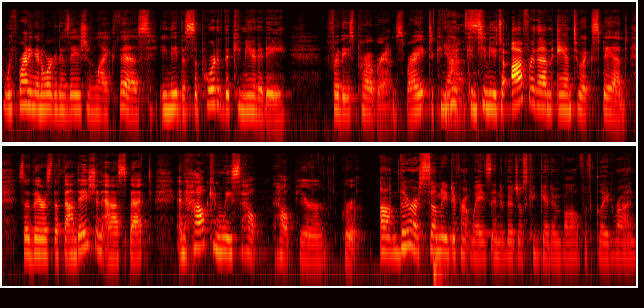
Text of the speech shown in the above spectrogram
with running an organization like this, you need the support of the community for these programs, right? To con- Yes. continue to offer them and to expand. So there's the foundation aspect, and how can we help help your group? Um, there are so many different ways individuals can get involved with Glade Run.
